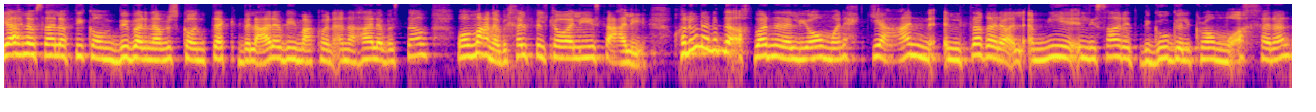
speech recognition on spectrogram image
يا أهلا وسهلا فيكم ببرنامجكم tech بالعربي. معكم أنا هالة بسام ومعنا بخلف الكواليس علي. خلونا نبدأ أخبارنا لليوم ونحكي عن الثغرة الأمنية اللي صارت بجوجل كروم مؤخرا.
